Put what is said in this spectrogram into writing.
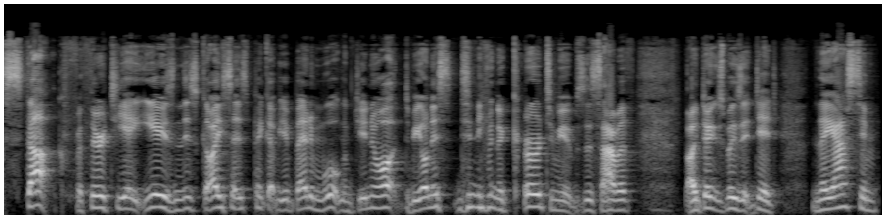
stuck for 38 years, and this guy says, Pick up your bed and walk. And do you know what? To be honest, didn't even occur to me it was the Sabbath. I don't suppose it did. And they asked him,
